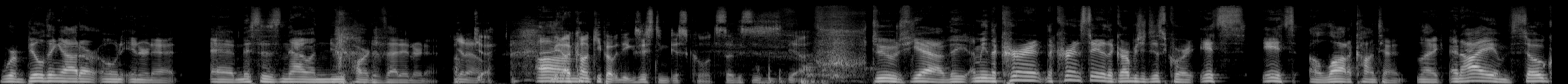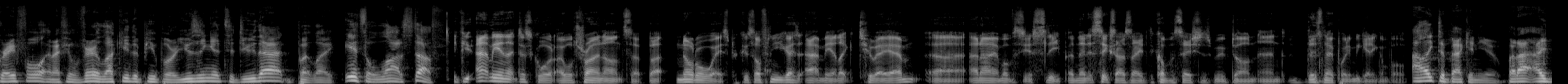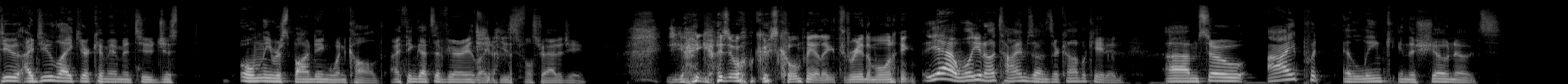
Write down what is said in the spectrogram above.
we're building out our own internet, and this is now a new part of that internet. You know, Okay. I mean, I Um, can't keep up with the existing discord, so this is yeah. dude. Yeah, the I mean the current the current state of the garbage of Discord. It's it's a lot of content. Like, and I am so grateful, and I feel very lucky that people are using it to do that. But like, it's a lot of stuff. If you at me in that Discord, I will try and answer, but not always because often you guys at me at like two a.m. Uh, and I am obviously asleep, and then it's six hours later, the conversation's moved on, and there's no point in me getting involved. I like to beckon you, but I, I do I do like your commitment to just only responding when called. I think that's a very like useful strategy. You guys- you guys are all good. Call me at like three in the morning. Yeah, well, you know, time zones are complicated. Um, so I put a link in the show notes,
